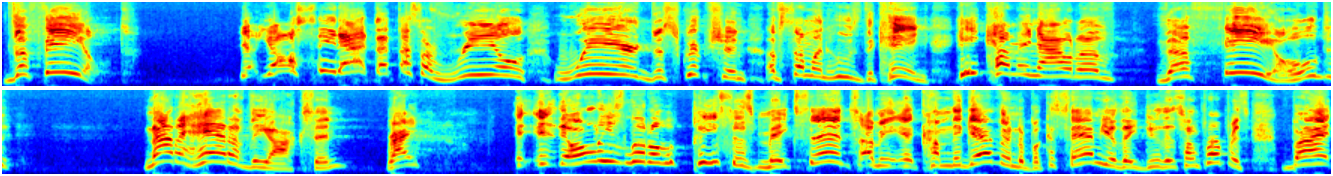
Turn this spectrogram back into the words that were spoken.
the field. Y- y'all see that? that? That's a real weird description of someone who's the king. He coming out of the field, not ahead of the oxen, right? It, it, all these little pieces make sense. I mean, it come together in the book of Samuel. They do this on purpose. But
